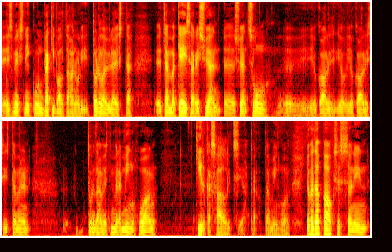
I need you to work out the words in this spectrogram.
esimerkiksi niin kuin väkivaltahan oli todella yleistä. Tämä keisari Xuan, Xuan Tsung, joka oli, joka oli siis tämmöinen tunnetaan myös nimellä Ming Huang, kirkas hallitsija, tarkoittaa Ming Huang. Joka tapauksessa niin,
